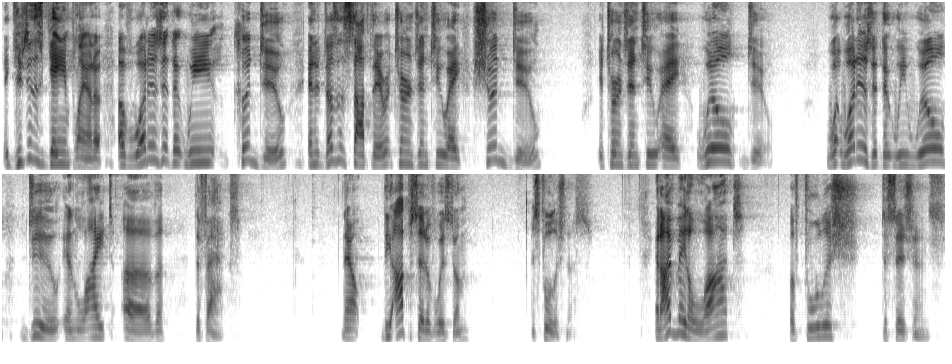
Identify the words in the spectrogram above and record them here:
It gives you this game plan of, of what is it that we could do, and it doesn't stop there. It turns into a should do, it turns into a will do. What, what is it that we will do in light of the facts? Now, the opposite of wisdom is foolishness. And I've made a lot of foolish decisions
